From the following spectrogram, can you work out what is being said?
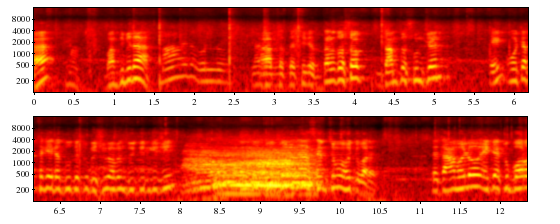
হ্যাঁ? বাদ দিবি না। আচ্ছা আচ্ছা ঠিক আছে। তাহলে দর্শক দাম তো শুনছেন। এই ওইটার থেকে এটা দুধ একটু বেশি পাবেন দুই তিন কেজি। স্যামসংও হইতে পারে। তো দাম হলো এটা একটু বড়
